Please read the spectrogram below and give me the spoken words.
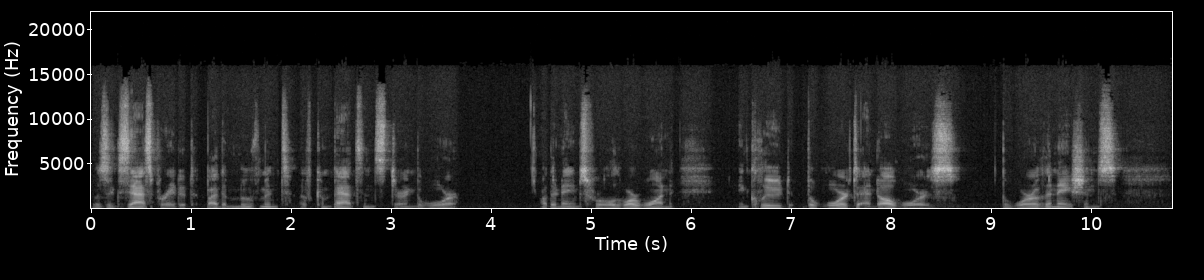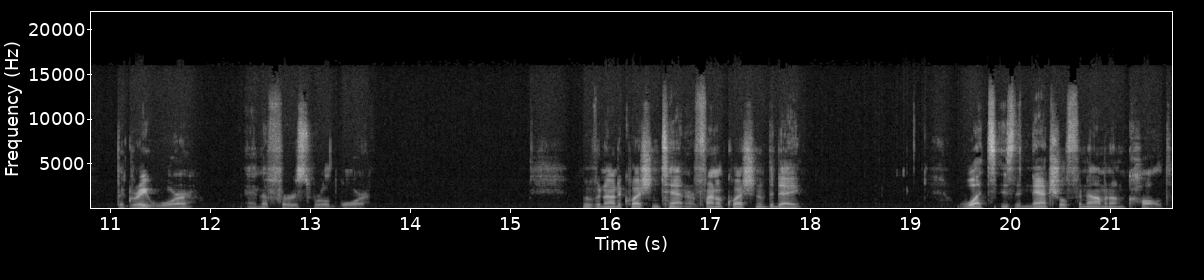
was exasperated by the movement of combatants during the war. Other names for World War I include the War to End All Wars, the War of the Nations, the Great War, and the First World War. Moving on to question 10, our final question of the day. What is the natural phenomenon called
